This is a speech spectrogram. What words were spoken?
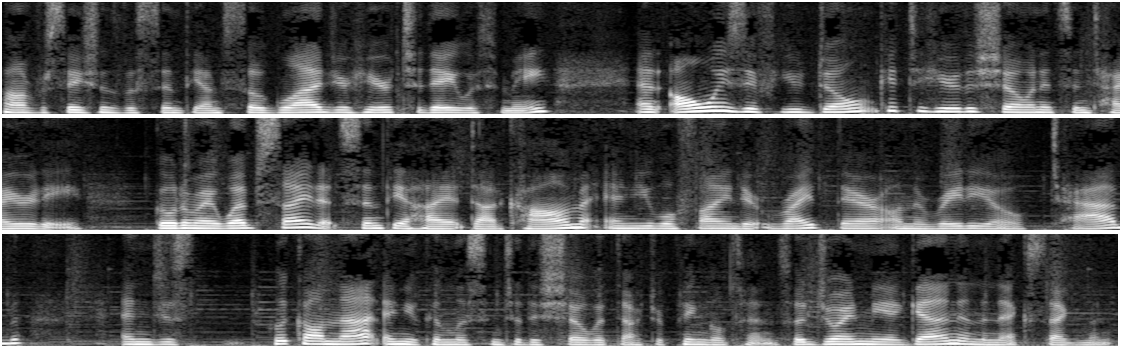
Conversations with Cynthia. I'm so glad you're here today with me. And always, if you don't get to hear the show in its entirety, go to my website at cynthiahiett.com and you will find it right there on the radio tab. And just click on that and you can listen to the show with Dr. Pingleton. So join me again in the next segment.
